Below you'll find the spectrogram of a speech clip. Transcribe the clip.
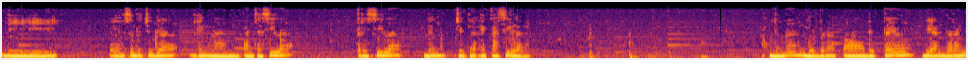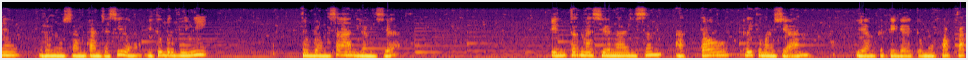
disebut eh, juga dengan Pancasila, Trisila, dan juga Ekasila. Dengan beberapa detail di antaranya rumusan Pancasila. Itu berbunyi kebangsaan Indonesia, internasionalisme atau pri kemanusiaan, yang ketiga itu mufakat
